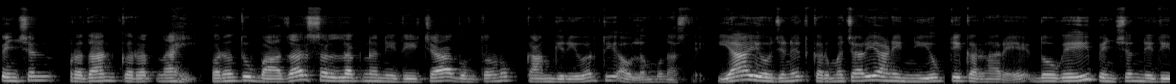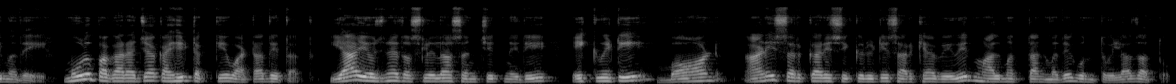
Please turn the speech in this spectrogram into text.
पेन्शन प्रदान करत नाही परंतु बाजार संलग्न निधीच्या गुंतवणूक कामगिरीवर ती अवलंबून असते. या योजनेत कर्मचारी आणि नियुक्ती करणारे दोघेही पेन्शन निधीमध्ये मूळ पगाराच्या काही टक्के वाटा देतात. या योजनेत असलेला संचित निधी इक्विटी बॉन्ड आणि सरकारी सिक्युरिटी सारख्या विविध मालमत्तांमध्ये गुंतविला जातो.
